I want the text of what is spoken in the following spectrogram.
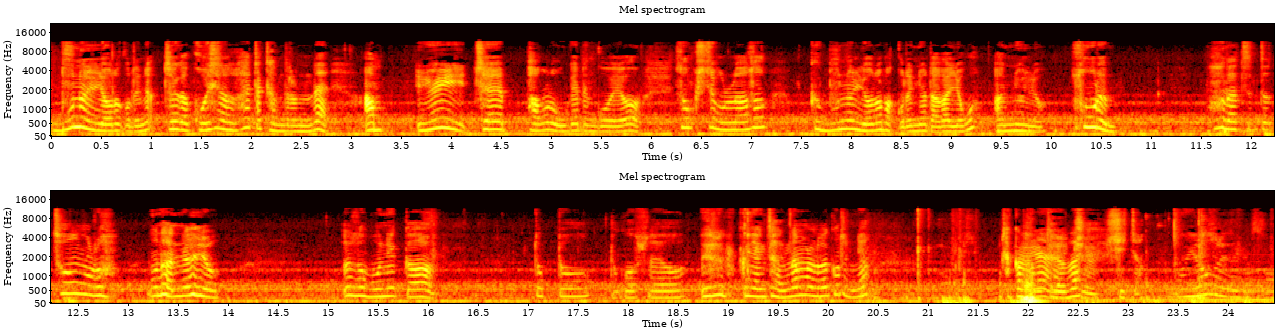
문을 열었거든요. 제가 거실에서 살짝 잠들었는데 안, 유이 제 방으로 오게 된 거예요. 그래서 혹시 몰라서 그 문을 열어봤거든요. 나가려고 안 열려. 소름. 어, 나 진짜 처음으로 문 안 열려. 그래서 보니까 똑똑 누구 없어요. 이렇게 그냥 장난말로 했거든요. 잠깐만요 여러분. 탈출 시작. 뭐 이런 소리가 있었어.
